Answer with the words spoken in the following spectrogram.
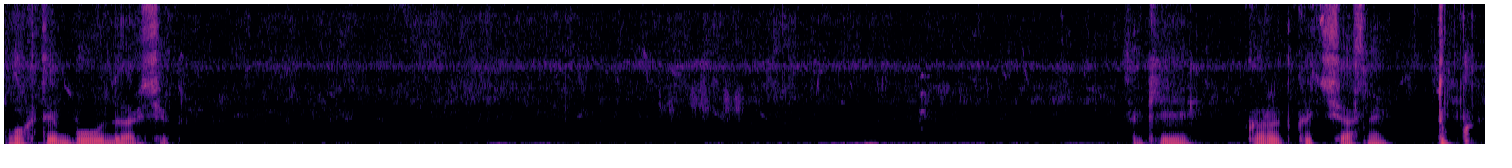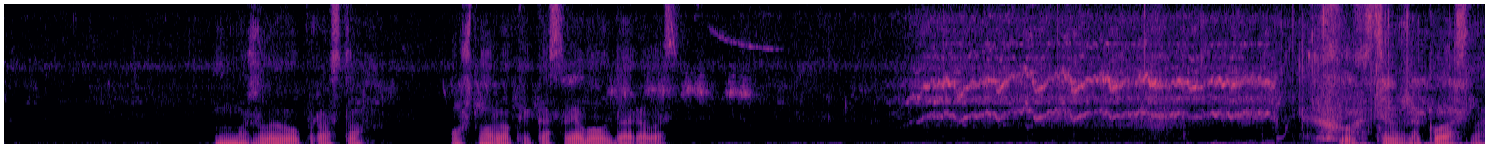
Ух ти, був Такий короткочасний тук. Можливо, просто у шнурок якась риба вдарилась. Фух, це вже класно.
